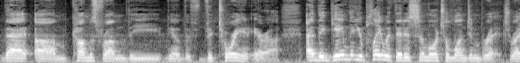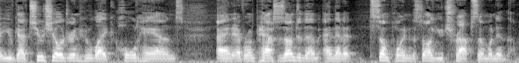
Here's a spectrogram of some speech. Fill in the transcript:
that um, comes from the you know the Victorian era, and the game that you play with it is similar to London Bridge. Right, you've got two children who like hold hands, and everyone passes under them, and then at some point in the song you trap someone in them.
